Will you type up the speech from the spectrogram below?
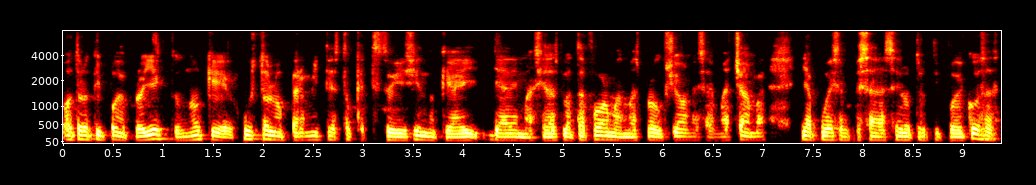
otro tipo de proyectos, ¿no? Que justo lo permite esto que te estoy diciendo, que hay ya demasiadas plataformas, más producciones, hay más chamba, ya puedes empezar a hacer otro tipo de cosas.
